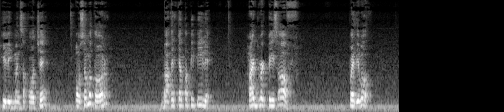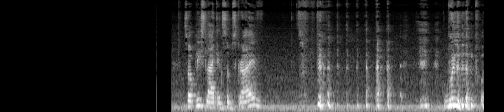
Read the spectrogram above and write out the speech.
hilig man sa kotse o sa motor, bakit ka papipili? Hard work pays off. Pwede mo. So please like and subscribe. Bulo lang po.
